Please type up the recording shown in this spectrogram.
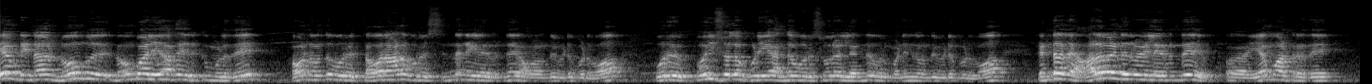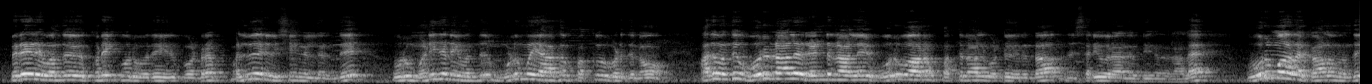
ஏன் அப்படின்னா நோன்பு நோம்பாளியாக இருக்கும் பொழுது அவன் வந்து ஒரு தவறான ஒரு சிந்தனையிலிருந்து அவன் வந்து விடுபடுவான். ஒரு பொய் சொல்லக்கூடிய அந்த ஒரு சூழல்ல இருந்து ஒரு மனிதன் வந்து விடுபடுவான். ரெண்டாவது அளவை நிறுவையிலிருந்து ஏமாற்றுறது பிறரை வந்து குறை கூறுவது இது போன்ற பல்வேறு விஷயங்கள்ல இருந்து ஒரு மனிதனை வந்து முழுமையாக பக்குவப்படுத்தணும். அது வந்து ஒரு நாள் ரெண்டு நாள் ஒரு வாரம் பத்து நாள் மட்டும் இருந்தால் அது சரி வராது அப்படிங்கிறதுனால ஒரு மாத காலம் வந்து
